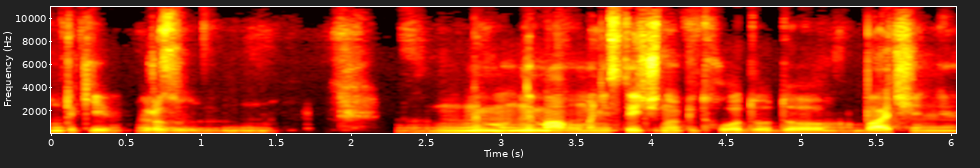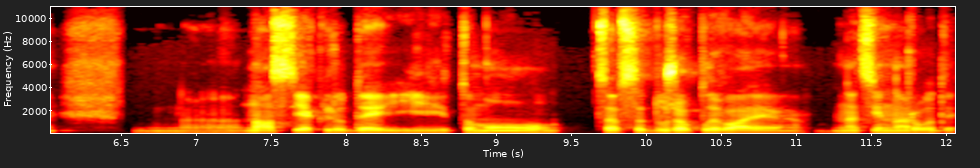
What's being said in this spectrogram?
ну такі роз нема гуманістичного підходу до бачення е, нас як людей, і тому це все дуже впливає на ці народи.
